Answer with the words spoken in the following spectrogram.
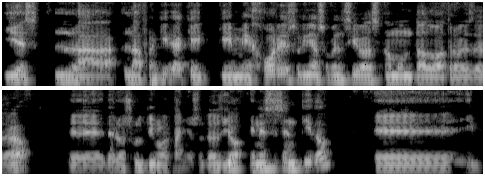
y es la, la franquicia que, que, mejores líneas ofensivas ha montado a través de draft de, de los últimos años. Entonces yo, en ese sentido, eh, y,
